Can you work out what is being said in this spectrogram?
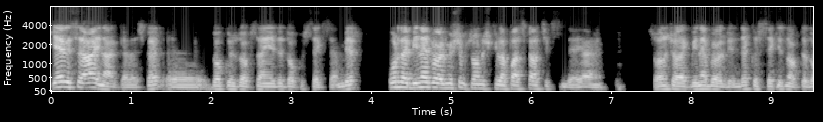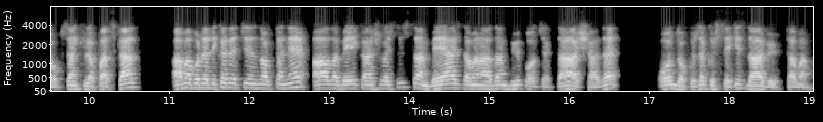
Gerisi aynı arkadaşlar. Ee, 997 981. Burada bine bölmüşüm sonuç kilopascal çıksın diye yani. Sonuç olarak bine böldüğünde 48.90 kilopascal. Ama burada dikkat edeceğiniz nokta ne? A ile B'yi karşılaştırırsam B her zaman A'dan büyük olacak. Daha aşağıda. 19'a 48 daha büyük. Tamam.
